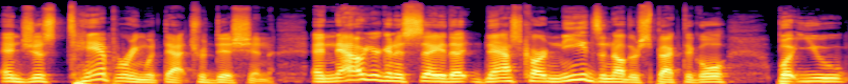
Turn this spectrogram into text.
and just tampering with that tradition. And now you're going to say that NASCAR needs another spectacle, but you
